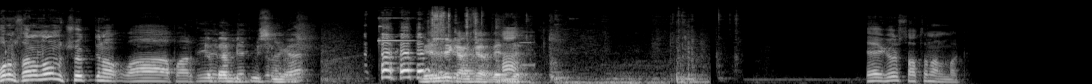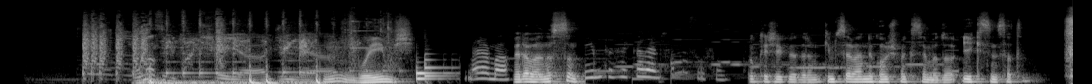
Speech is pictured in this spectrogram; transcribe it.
Oğlum sana ne olmuş çöktün ha? Vaa partiyi Ben bitmişim ya. Belli kanka belli. Ha. E gör satın almak. Bu nasıl bir şey ya cümle ya? Hmm, bu iyiymiş. Merhaba. Merhaba nasılsın? İyiyim teşekkür ederim. Sen nasılsın? Çok teşekkür ederim. Kimse benimle konuşmak istemiyordu. İkisini satın.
